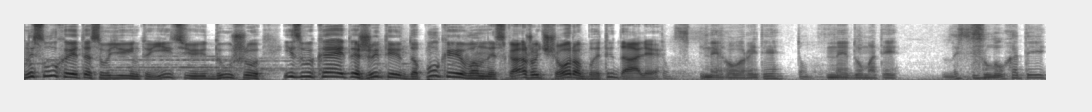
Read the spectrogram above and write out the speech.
не слухаєте свою інтуїцію і душу і звикаєте жити, допоки вам не скажуть, що робити далі. Не говорити, не думати, слухати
